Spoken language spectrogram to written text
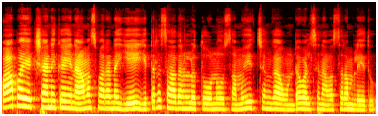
పాపయక్షానికై నామస్మరణ ఏ ఇతర సాధనలతోనూ సమయుచ్చంగా ఉండవలసిన అవసరం లేదు.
